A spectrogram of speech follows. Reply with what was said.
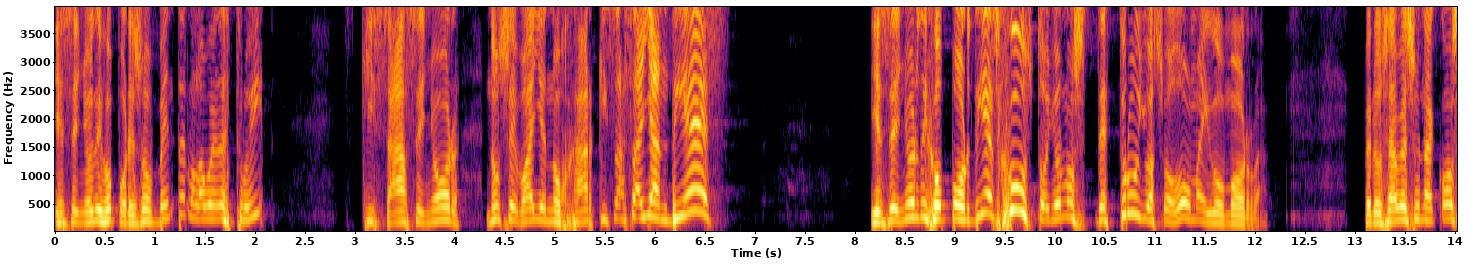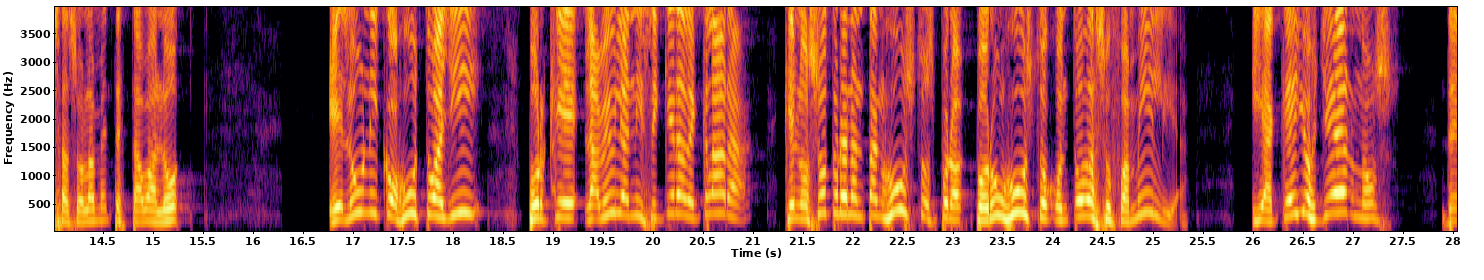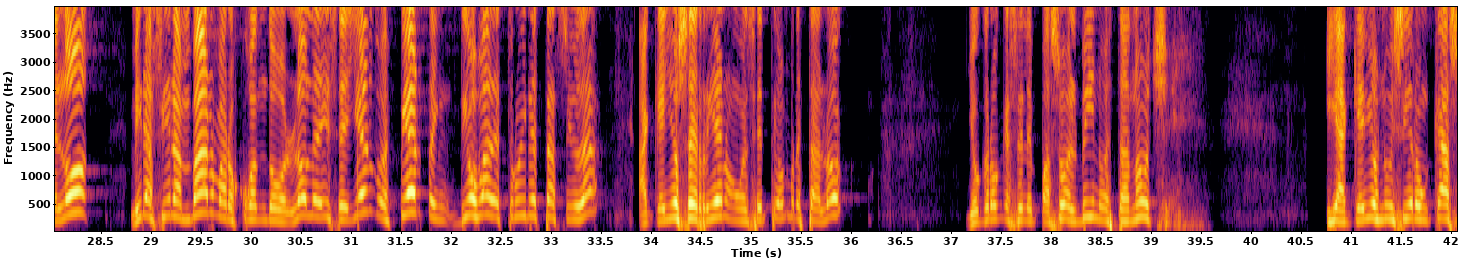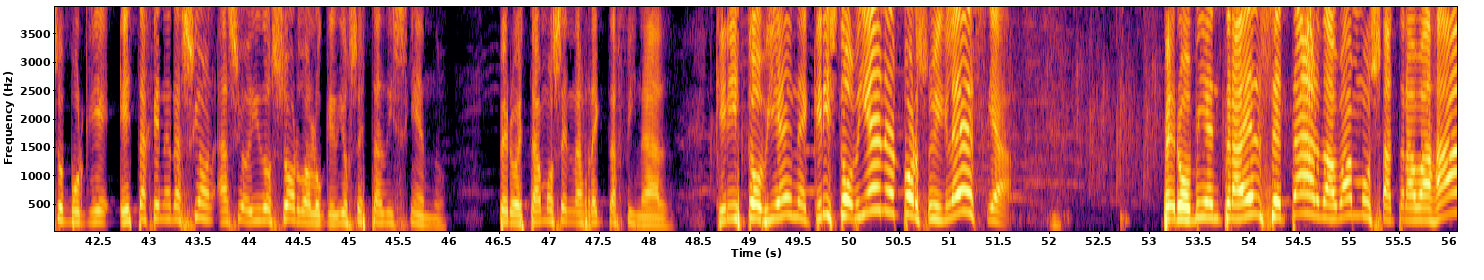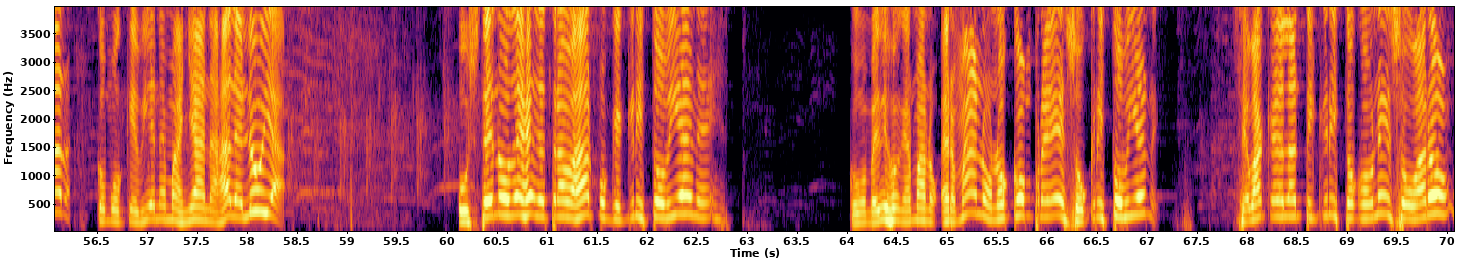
Y el Señor dijo, por esos 20 no la voy a destruir. Quizás, Señor, no se vaya a enojar, quizás hayan 10. Y el Señor dijo, por 10 justos yo no destruyo a Sodoma y Gomorra. Pero sabes una cosa, solamente estaba Lot. El único justo allí, porque la Biblia ni siquiera declara que los otros eran tan justos por, un justo con toda su familia. Y aquellos yernos de Lot, mira si eran bárbaros cuando Lot le dice, yerno, despierten, Dios va a destruir esta ciudad. Aquellos se rieron, este hombre está loco. Yo creo que se le pasó el vino esta noche. Y aquellos no hicieron caso porque esta generación hace oído sordo a lo que Dios está diciendo. Pero estamos en la recta final. Cristo viene, Cristo viene por su iglesia. Pero mientras Él se tarda, vamos a trabajar como que viene mañana. Aleluya. Usted no deje de trabajar porque Cristo viene. Como me dijo un hermano, hermano, no compre eso, Cristo viene. Se va a quedar el anticristo con eso, varón.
